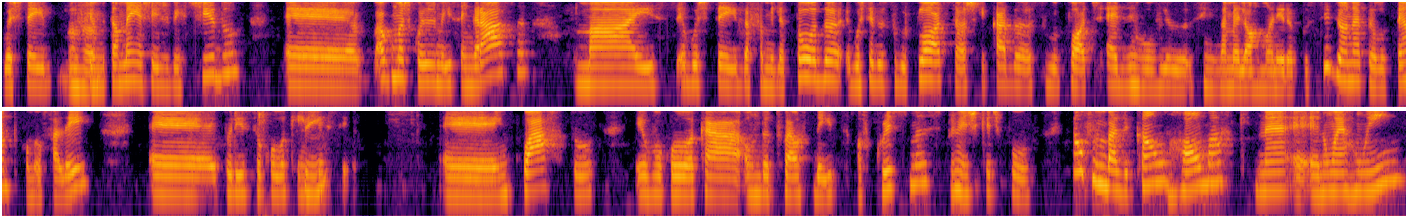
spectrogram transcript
Gostei do uhum. filme também, achei divertido. É, algumas coisas meio sem graça, mas eu gostei da família toda, eu gostei dos subplots, eu acho que cada subplot é desenvolvido assim, da melhor maneira possível, né, pelo tempo, como eu falei, é, por isso eu coloquei Sim. em terceiro. É, em quarto, eu vou colocar On the 12th Date of Christmas, primeiro que é tipo, é um filme basicão, Hallmark, né, é, é, não é ruim,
